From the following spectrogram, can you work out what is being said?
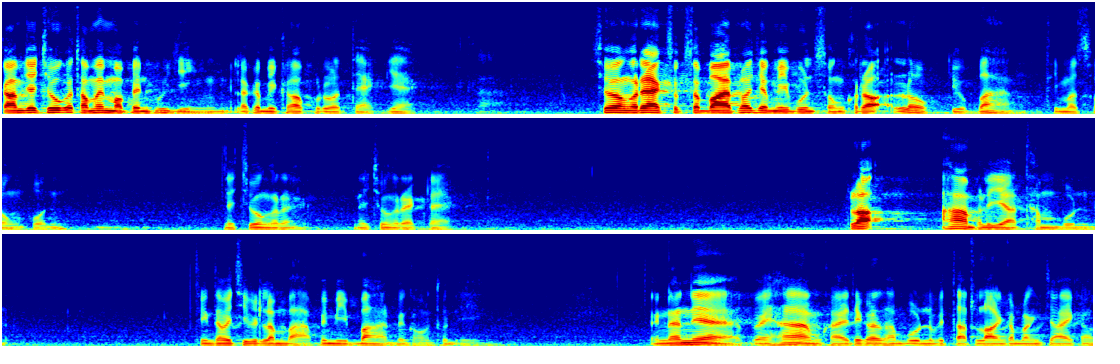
กรรมเจ้าชู้ก็ทำให้มาเป็นผู้หญิง แล้วก็มีครอบครัวแตกแยกครับช่วงแรกสุขสบาย เพราะยังมีบุญสงเคราะห์โลกอยู่บ้างที่มาส่งผลอืมในช่วงแรกในช่วงแรกแรกๆเพราะห้ามภรรยาทำบุญ จึงทำให้ชีวิตลำบากไม่มีบ้านเป็นของตนเอง ดังนั้นเนี่ยไปห้ามใครที่เขาทำบุญไปตัดรอนกำลังใจเขา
